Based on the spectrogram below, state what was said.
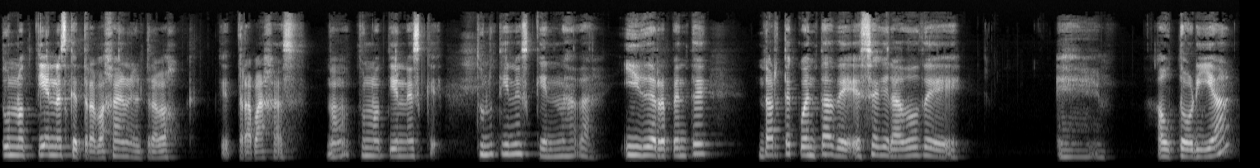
tú no tienes que trabajar en el trabajo que trabajas, ¿no? Tú no tienes que, tú no tienes que nada. Y de repente darte cuenta de ese grado de eh, autoría,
